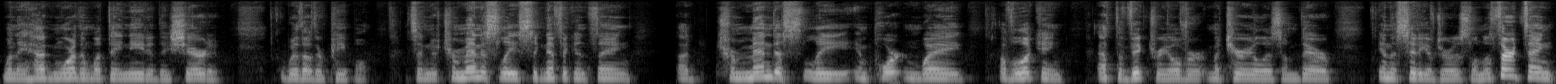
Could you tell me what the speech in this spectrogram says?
when they had more than what they needed, they shared it with other people. It's a tremendously significant thing, a tremendously important way of looking at the victory over materialism there in the city of Jerusalem. The third thing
